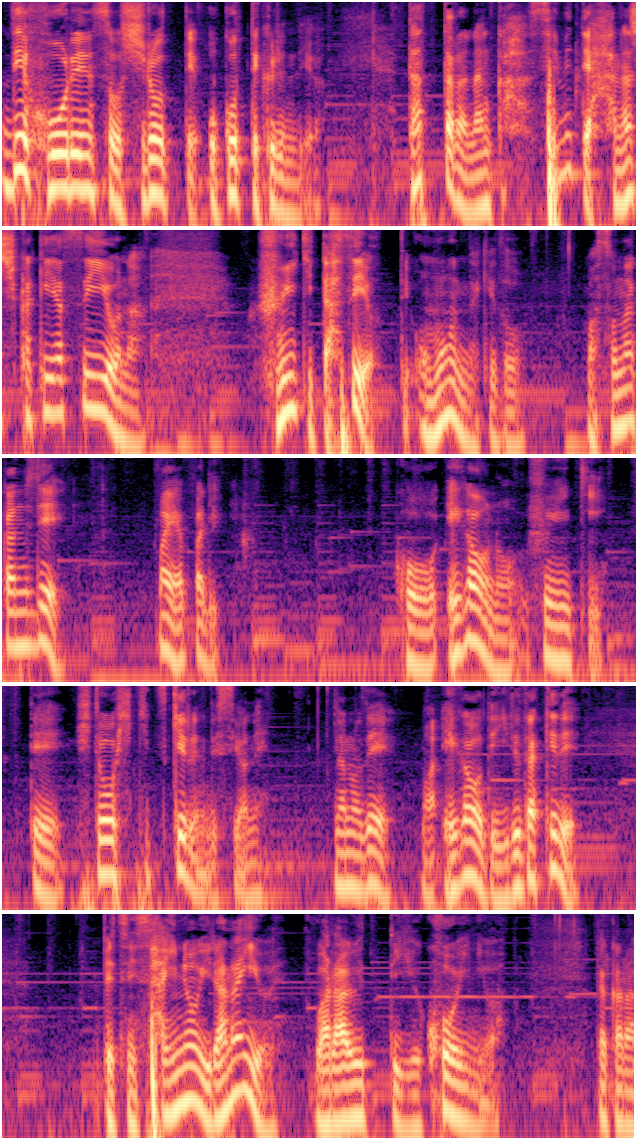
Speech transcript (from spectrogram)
でほうれん草しろって怒ってくるんだよ。だったらなんかせめて話しかけやすいような雰囲気出せよって思うんだけどまあそんな感じでまあやっぱりこう笑顔の雰囲気って人を引きつけるんですよね。なので、まあ、笑顔でいるだけで別に才能いらないよ。笑うっていう行為には。だから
